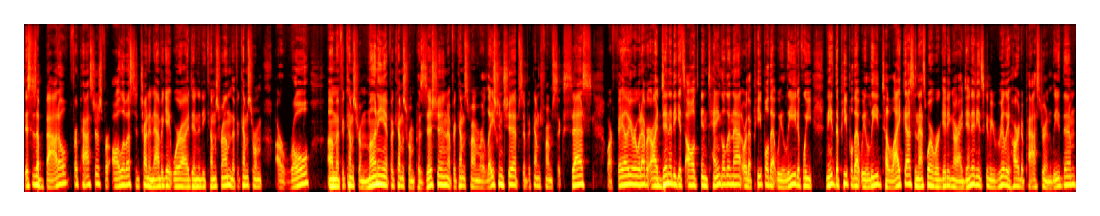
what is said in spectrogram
this is a battle for pastors, for all of us to try to navigate where our identity comes from. If it comes from our role, um, if it comes from money, if it comes from position, if it comes from relationships, if it comes from success or failure or whatever, our identity gets all entangled in that, or the people that we lead. If we need the people that we lead to like us, and that's where we're getting our identity, it's going to be really hard to pastor and lead them.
